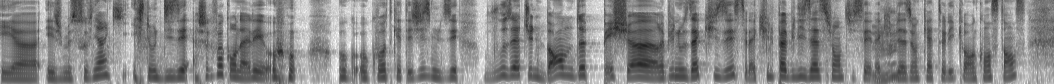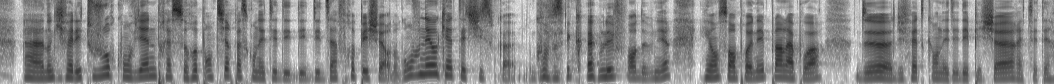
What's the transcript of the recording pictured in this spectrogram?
Et, euh, et je me souviens qu'il il nous disait, à chaque fois qu'on allait au, au, au cours de catéchisme, il nous disait Vous êtes une bande de pécheurs. Et puis il nous accusait, c'est la culpabilisation, tu sais, la Mhm. culpabilisation catholique en constance. Euh, donc il fallait toujours qu'on vienne presque se repentir parce qu'on était des, des- des affreux pécheurs. Donc on venait au catéchisme quand même. Donc on faisait quand même l'effort de venir et on s'en prenait plein la poire de, du fait qu'on était des pécheurs, etc.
